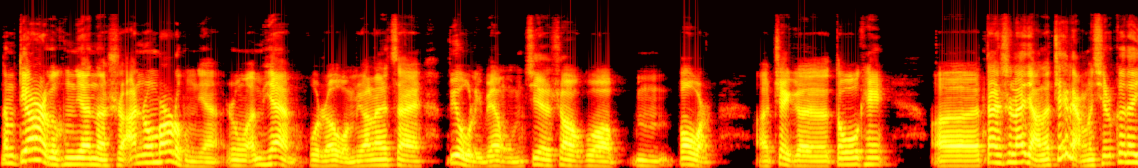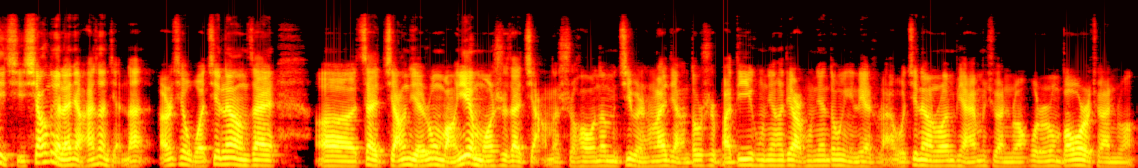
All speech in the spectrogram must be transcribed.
那么第二个空间呢是安装包的空间，用 npm 或者我们原来在 Vue 里边我们介绍过，嗯，Bower。啊，这个都 OK，呃，但是来讲呢，这两个其实搁在一起，相对来讲还算简单，而且我尽量在呃在讲解用网页模式在讲的时候，那么基本上来讲都是把第一空间和第二空间都给你列出来，我尽量用 npm 去安装或者用 Bower 去安装，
